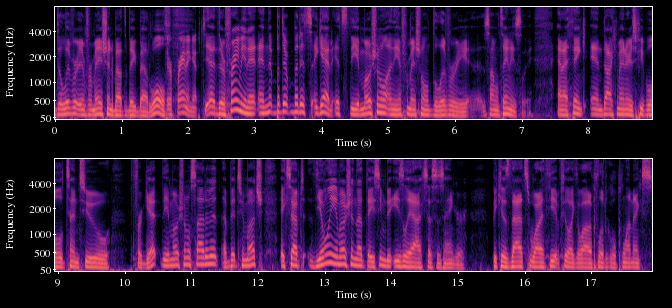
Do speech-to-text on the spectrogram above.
deliver information about the big bad wolf. They're framing it. Yeah, they're framing it, and but they're, but it's again, it's the emotional and the informational delivery simultaneously. And I think in documentaries, people tend to forget the emotional side of it a bit too much. Except the only emotion that they seem to easily access is anger, because that's what I feel like a lot of political polemics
